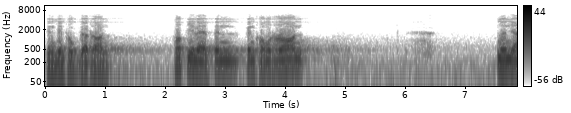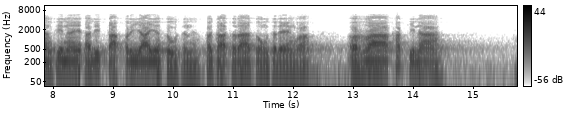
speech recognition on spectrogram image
จึงเป็นทุกข์เดือดร้อน เพราะกิเลสเป็นเป็นของร้อน เหมือนอย่างที่ในอดิตตปริยายสูตรนั่นนะพระศาสดาทรงแสดงว่า ราคกินา ไฟ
